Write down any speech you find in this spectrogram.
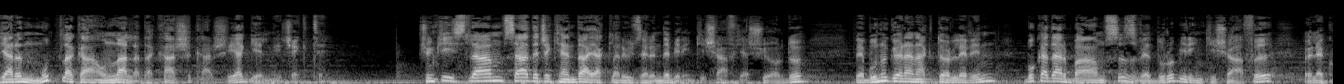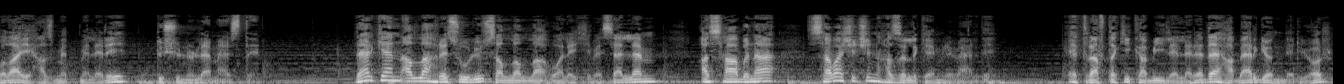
yarın mutlaka onlarla da karşı karşıya gelinecekti. Çünkü İslam sadece kendi ayakları üzerinde bir inkişaf yaşıyordu ve bunu gören aktörlerin bu kadar bağımsız ve duru bir inkişafı öyle kolay hazmetmeleri düşünülemezdi. Derken Allah Resulü sallallahu aleyhi ve sellem ashabına savaş için hazırlık emri verdi. Etraftaki kabilelere de haber gönderiyor,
